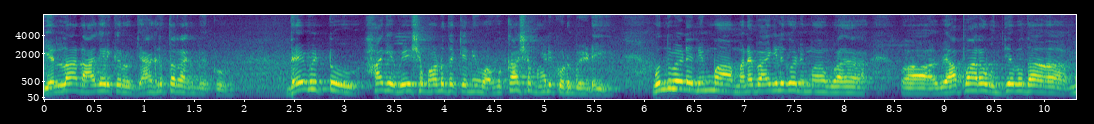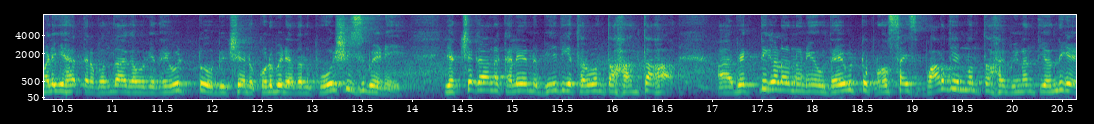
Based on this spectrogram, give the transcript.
ಎಲ್ಲ ನಾಗರಿಕರು ಜಾಗೃತರಾಗಬೇಕು. ದಯವಿಟ್ಟು ಹಾಗೆ ವೇಷ ಮಾಡೋದಕ್ಕೆ ನೀವು ಅವಕಾಶ ಮಾಡಿಕೊಡಬೇಡಿ. ಒಂದು ವೇಳೆ ನಿಮ್ಮ ಮನೆ ಬಾಗಿಲಿಗೋ ನಿಮ್ಮ ವ್ಯಾಪಾರ ಉದ್ಯಮದ ಮಳಿಗೆ ಹತ್ತಿರ ಬಂದಾಗ ಅವರಿಗೆ ದಯವಿಟ್ಟು ಭಿಕ್ಷೆಯನ್ನು ಕೊಡಬೇಡಿ, ಅದನ್ನು ಪೋಷಿಸಬೇಡಿ. ಯಕ್ಷಗಾನ ಕಲೆಯನ್ನು ಬೀದಿಗೆ ತರುವಂತಹ ಅಂತಹ ವ್ಯಕ್ತಿಗಳನ್ನು ನೀವು ದಯವಿಟ್ಟು ಪ್ರೋತ್ಸಾಹಿಸಬಾರದು ಎನ್ನುವಂತಹ ವಿನಂತಿಯೊಂದಿಗೆ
